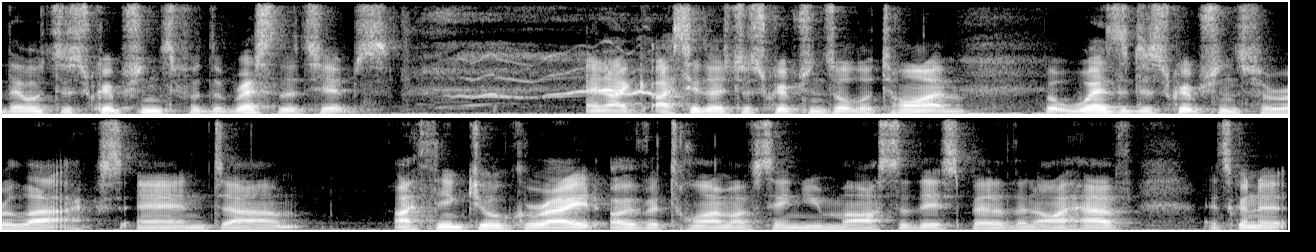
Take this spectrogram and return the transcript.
There was descriptions for the rest of the tips, and I, I see those descriptions all the time. But where's the descriptions for relax? And um, I think you're great over time. I've seen you master this better than I have. It's gonna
